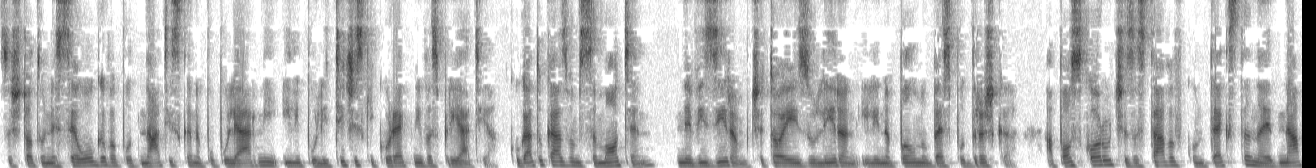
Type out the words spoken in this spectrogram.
защото не се огъва под натиска на популярни или политически коректни възприятия. Когато казвам самотен, не визирам, че той е изолиран или напълно без поддръжка, а по-скоро, че застава в контекста на една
